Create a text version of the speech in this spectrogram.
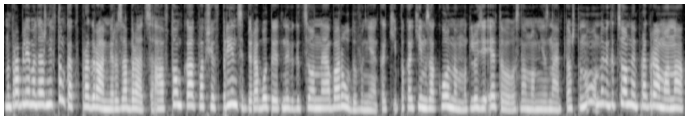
Но проблема даже не в том, как в программе разобраться, а в том, как вообще в принципе работает навигационное оборудование, какие, по каким законам. Вот люди этого в основном не знают. Потому что ну, навигационная программа, она,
